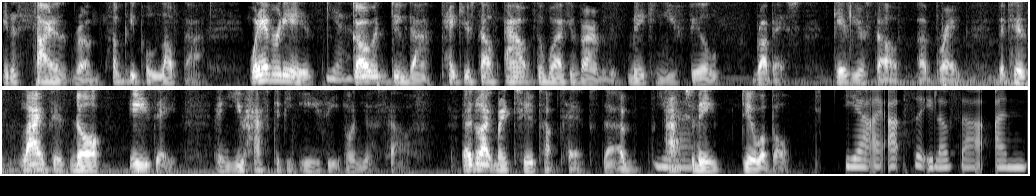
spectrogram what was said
in a silent room. Some people love that. Whatever it is, Yeah. go and do that. Take yourself out of the work environment that's making you feel rubbish. Give yourself a break because life is not easy and you have to be easy on yourself. Those are like my two top tips that are Yeah. actually doable. Yeah, I absolutely love that. And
